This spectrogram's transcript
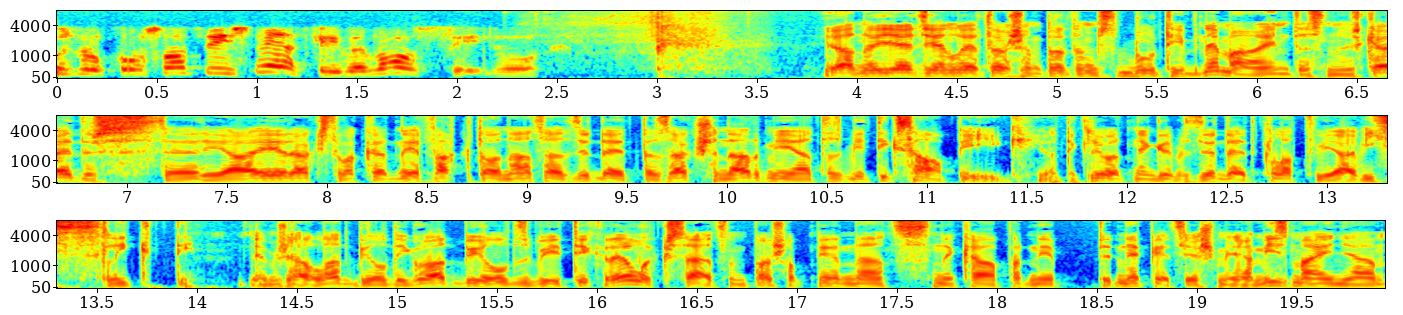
uzbrukums Latvijas neatkarībai valstī. Nu, Jā, nu, jēdzienu lietošana, protams, būtība nemaina. Tas nu, ir skaidrs. Te arī ieraksta vakar, fakto nācāt dzirdēt par zakšanu armijā. Tas bija tik sāpīgi, jo tik ļoti negribas dzirdēt, ka Latvijā viss slikti. Diemžēl atbildīgo atbildes bija tik relaksēts un pašapmierināts nekā par ne nepieciešamajām izmaiņām.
